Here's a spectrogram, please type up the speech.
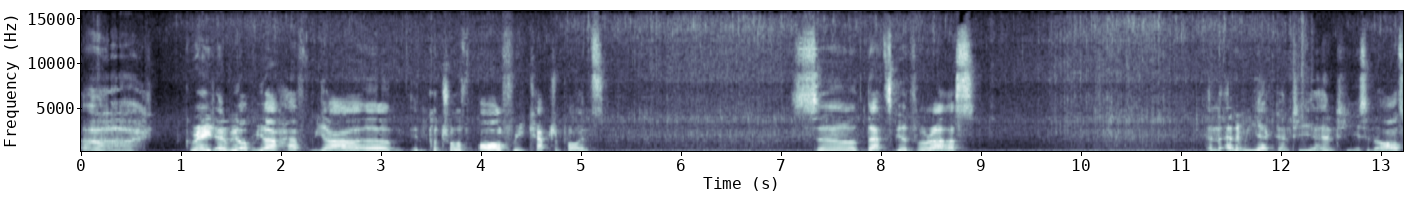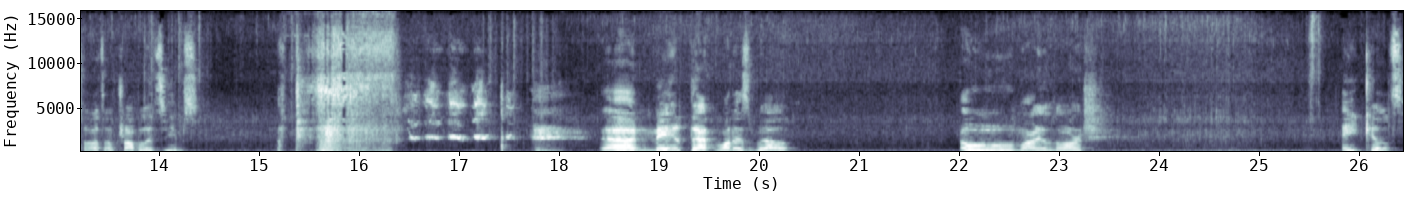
ah, great, and we are, we are have we are um, in control of all three capture points. So that's good for us. And the enemy yacked and he and he's in all sorts of trouble it seems. Uh, nailed that one as well. Oh my lord. Eight kills.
